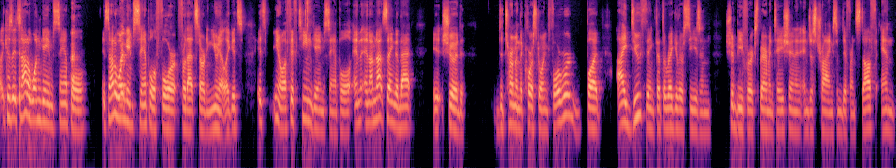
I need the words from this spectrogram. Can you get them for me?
uh, because it's not a one game sample. It's not a one game sample for for that starting unit. Like it's it's you know a 15 game sample. And and i'm not saying that that it should determine the course going forward. But I do think that the regular season should be for experimentation and, and just trying some different stuff. And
